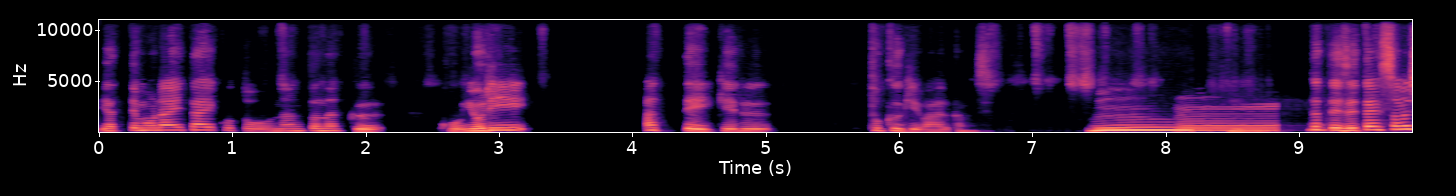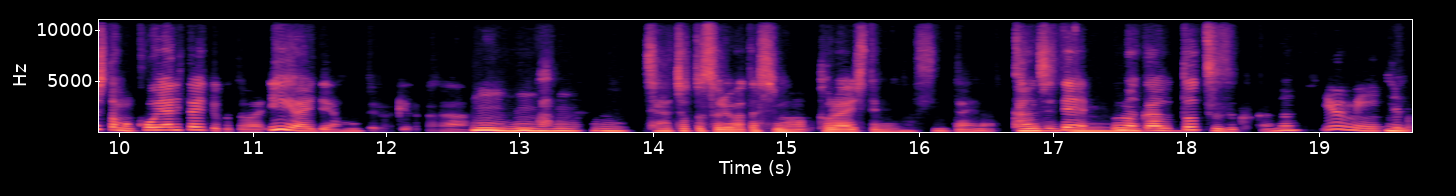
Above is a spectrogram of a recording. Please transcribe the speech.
やってもらいたいことをなんとなく、こう、より合っていける特技はあるかもしうーん。ううんん。だって絶対その人もこうやりたいってことはいいアイデアを持ってるわけだから、うんうんうんうん。じゃあちょっとそれ私もトライしてみますみたいな感じで、ううんまく合うと続くかな。ユーミン一番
